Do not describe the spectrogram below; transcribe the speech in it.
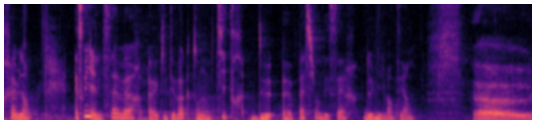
Très bien. Est-ce qu'il y a une saveur euh, qui t'évoque ton titre de euh, Passion Dessert 2021 Euh,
